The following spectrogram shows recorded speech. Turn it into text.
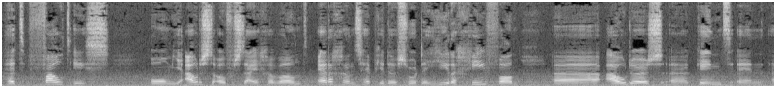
het fout is om je ouders te overstijgen. Want ergens heb je de soort de hiërarchie van uh, ouders, uh, kind en uh,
